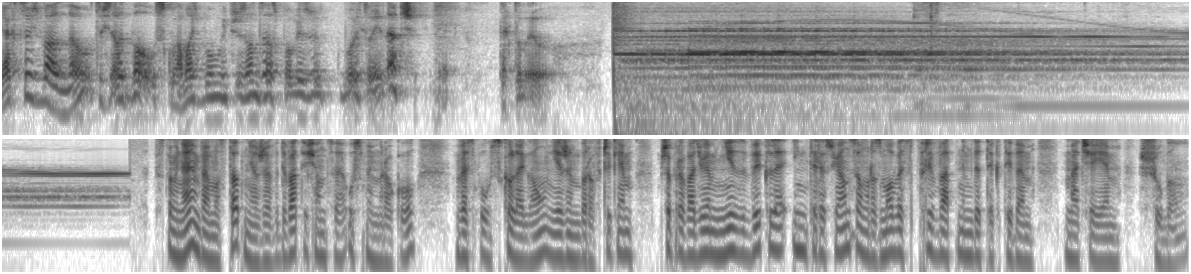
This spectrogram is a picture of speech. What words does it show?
Jak coś walnął, to się nawet bał skłamać, bo mój przyrząd zaraz powie, że było to inaczej, nie? Tak to było. Wspominałem Wam ostatnio, że w 2008 roku wespół z kolegą Jerzym Borowczykiem przeprowadziłem niezwykle interesującą rozmowę z prywatnym detektywem Maciejem Szubą.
